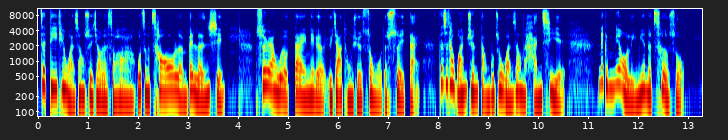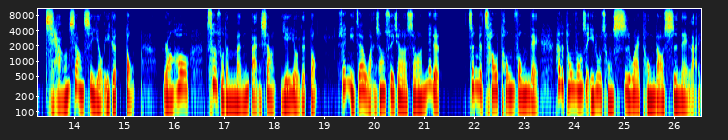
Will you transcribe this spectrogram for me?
在第一天晚上睡觉的时候啊，我整个超冷，被冷醒。虽然我有带那个瑜伽同学送我的睡袋，但是它完全挡不住晚上的寒气耶。那个庙里面的厕所墙上是有一个洞，然后厕所的门板上也有一个洞。所以你在晚上睡觉的时候，那个真的超通风的，它的通风是一路从室外通到室内来，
